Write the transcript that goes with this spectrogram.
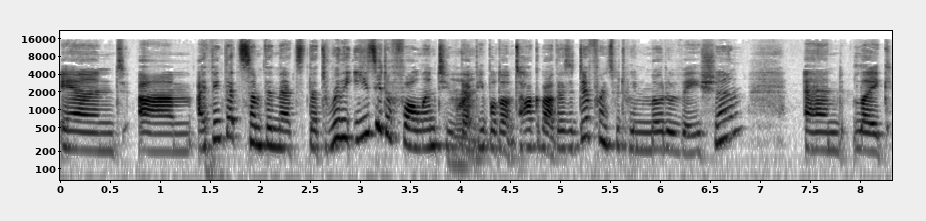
And um, I think that's something that's that's really easy to fall into that people don't talk about. There's a difference between motivation and like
